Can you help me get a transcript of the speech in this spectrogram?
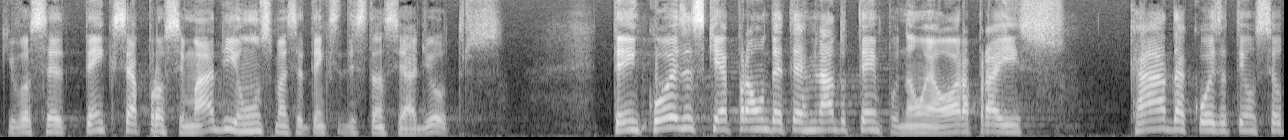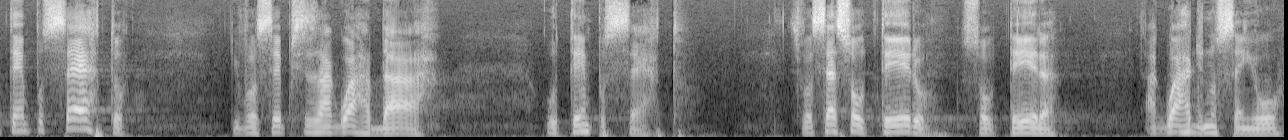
que você tem que se aproximar de uns, mas você tem que se distanciar de outros. Tem coisas que é para um determinado tempo, não é hora para isso. Cada coisa tem o seu tempo certo e você precisa aguardar o tempo certo. Se você é solteiro, solteira, aguarde no Senhor.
